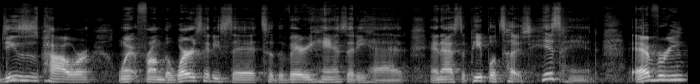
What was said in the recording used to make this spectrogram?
Jesus' power went from the words that he said to the very hands that he had. And as the people touched his hand, every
